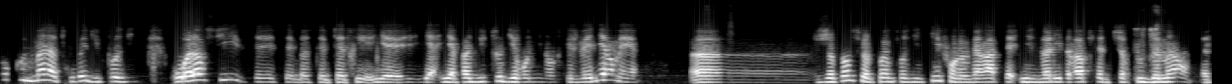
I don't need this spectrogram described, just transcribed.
beaucoup de mal à trouver du positif. Ou alors si, c'est c'est bah, peut-être il y a, y a, il y a pas du tout d'ironie dans ce que je vais dire, mais euh, je pense que le point positif, on le verra peut-être, il se validera peut-être surtout demain en fait.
